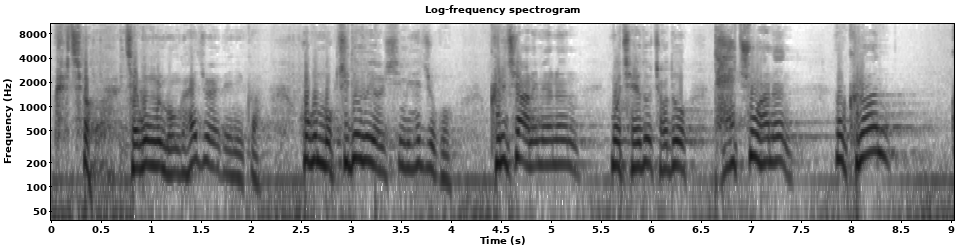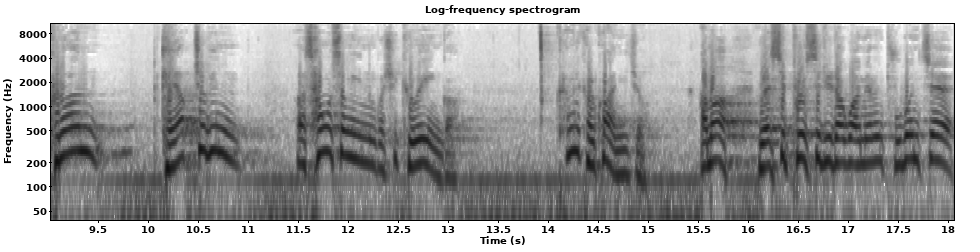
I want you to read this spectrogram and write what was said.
그렇죠 제공을 뭔가 해줘야 되니까 혹은 뭐 기도도 열심히 해주고 그렇지 않으면은 뭐 쟤도 저도 대충 하는 그러한 그러한 계약적인 상호성이 있는 것이 교회인가? 그런 게 결코 아니죠. 아마 레시프로시리라고 하면은 두 번째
